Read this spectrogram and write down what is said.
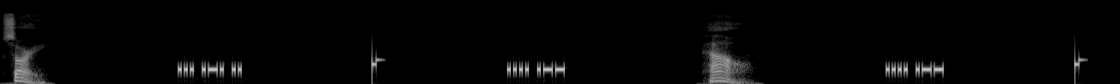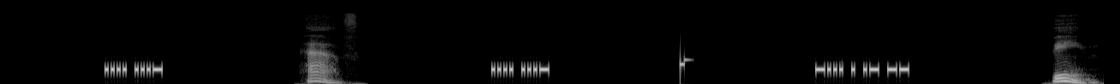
Sorry. How? Have. Beam.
